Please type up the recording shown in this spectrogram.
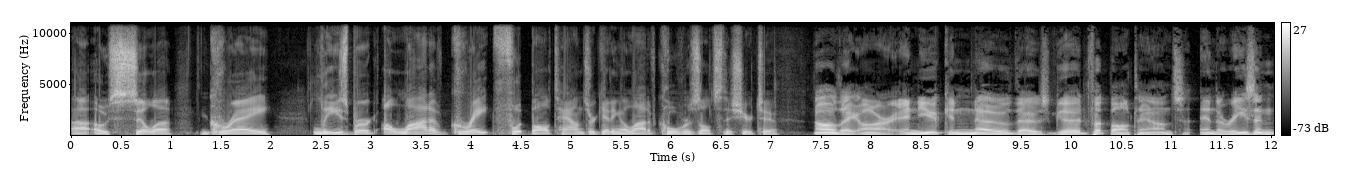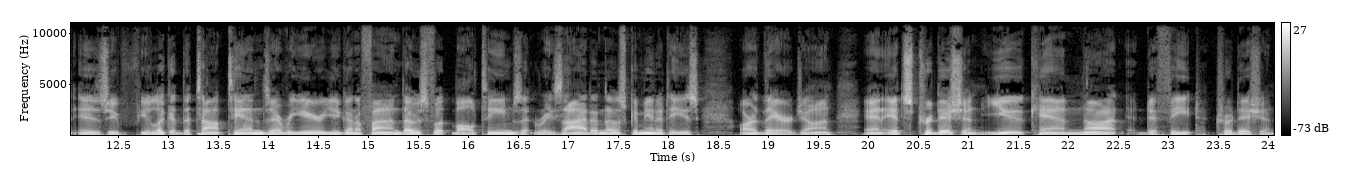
uh, Osceola, Gray, Leesburg. A lot of great football towns are getting a lot of cool results this year too. Oh, they are. And you can know those good football towns. And the reason is if you look at the top tens every year, you're going to find those football teams that reside in those communities are there, John. And it's tradition. You cannot defeat tradition.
